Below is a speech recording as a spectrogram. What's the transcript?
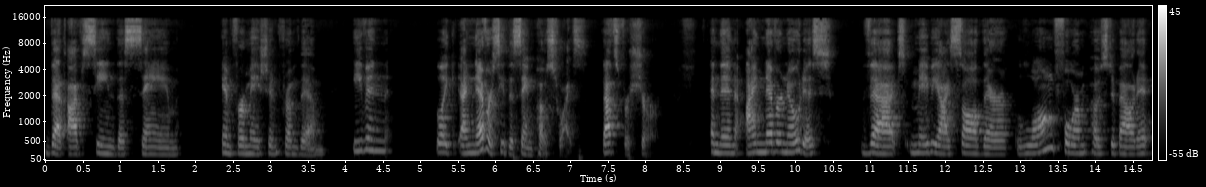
that I've seen the same information from them. Even like I never see the same post twice. That's for sure. And then I never noticed that maybe I saw their long form post about it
